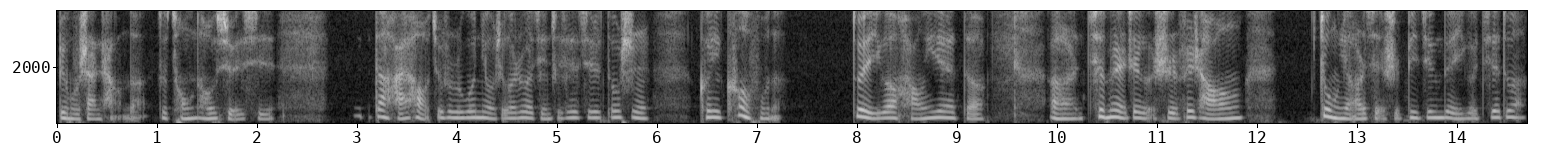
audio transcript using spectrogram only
并不擅长的，就从头学习。但还好，就是如果你有这个热情，这些其实都是可以克服的。对一个行业的呃祛魅，这个是非常重要而且是必经的一个阶段。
